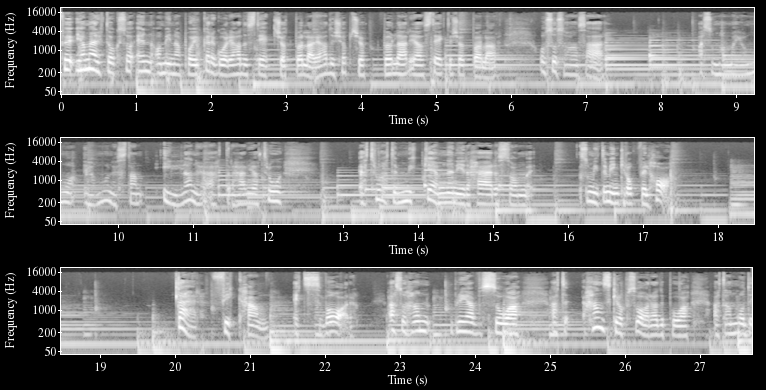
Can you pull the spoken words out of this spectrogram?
För jag märkte också en av mina pojkar igår, jag hade stekt köttbullar, jag hade köpt köttbullar, jag stekte köttbullar. Och så sa han så här, alltså mamma jag mår, jag mår nästan illa när jag äter det här. Jag tror, jag tror att det är mycket ämnen i det här som, som inte min kropp vill ha. Där fick han ett svar. Alltså han blev så att hans kropp svarade på att han mådde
